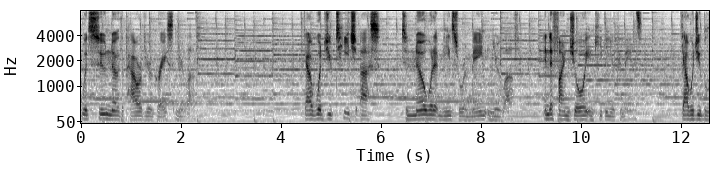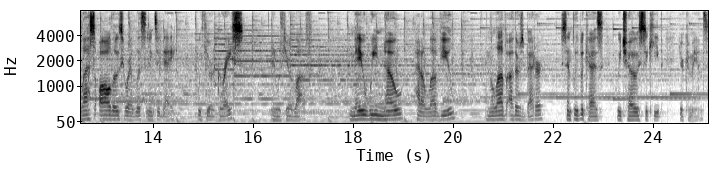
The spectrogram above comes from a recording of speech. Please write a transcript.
would soon know the power of your grace and your love. God, would you teach us to know what it means to remain in your love and to find joy in keeping your commands. God, would you bless all those who are listening today with your grace and with your love? May we know how to love you and love others better simply because we chose to keep your commands.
